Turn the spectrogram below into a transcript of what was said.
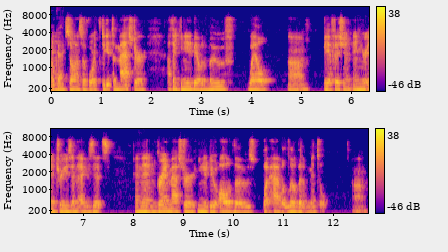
okay. So on and so forth. To get to master, I think you need to be able to move well, um, be efficient in your entries and exits, and then grandmaster, you need to do all of those, but have a little bit of mental. Um,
